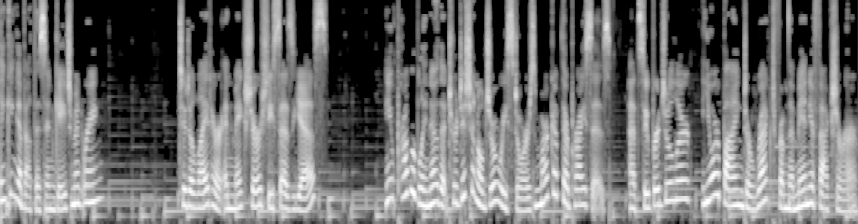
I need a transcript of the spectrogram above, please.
thinking about this engagement ring? To delight her and make sure she says yes? You probably know that traditional jewelry stores mark up their prices. At Super Jeweler, you're buying direct from the manufacturer.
